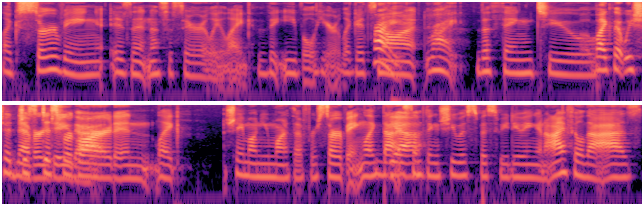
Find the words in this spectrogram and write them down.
like serving isn't necessarily like the evil here. Like it's not right. the thing to Like that we should just never do that. disregard and like shame on you, Martha, for serving. Like that is Yeah. something she was supposed to be doing. And I feel that as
